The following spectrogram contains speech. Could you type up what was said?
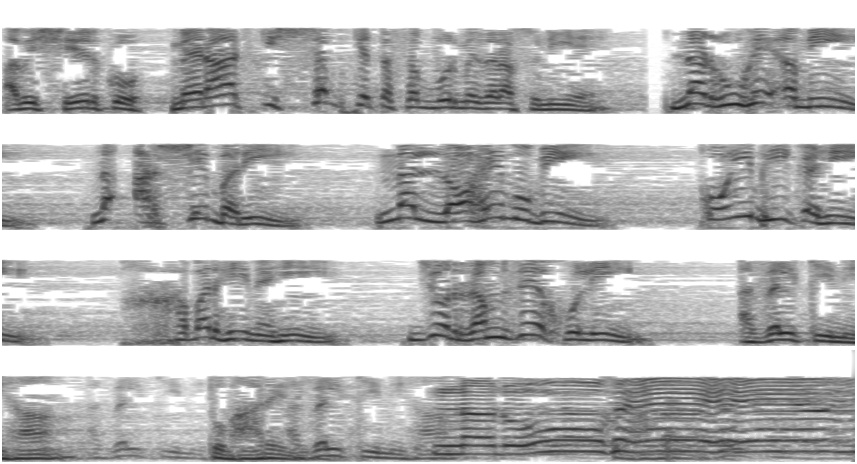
اب اس شیر کو معراج کی شب کے تصور میں ذرا سنیے۔ نہ روح امین نہ عرش بری نہ لوہے مبین کوئی بھی کہیں خبر ہی نہیں جو رمز خلی ازل کی نہا ازل کی تمہارے ازل کی نہا نہ روح امین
